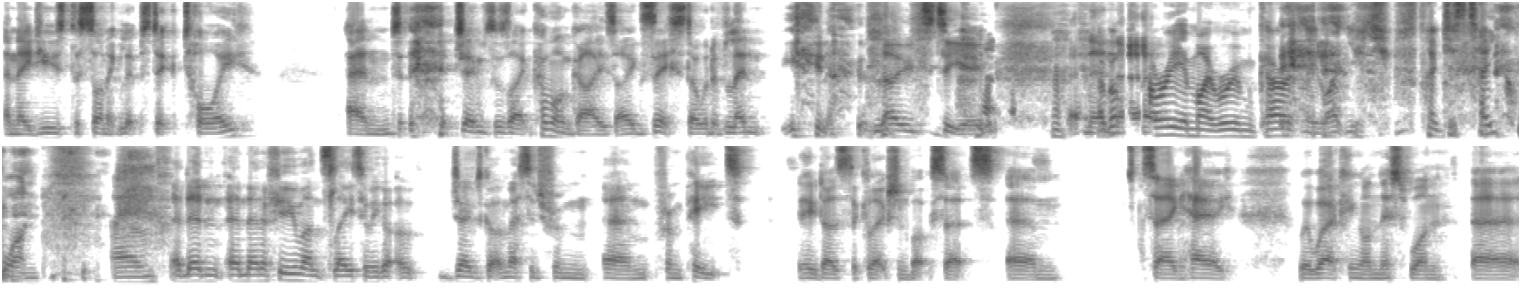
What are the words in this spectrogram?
and they'd used the Sonic lipstick toy. And James was like, "Come on, guys, I exist. I would have lent you know loads to you." And then, I've got uh, three in my room currently. like you, like just take one. Um, and then and then a few months later, we got a, James got a message from um, from Pete, who does the collection box sets, um, saying, "Hey, we're working on this one. Uh,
